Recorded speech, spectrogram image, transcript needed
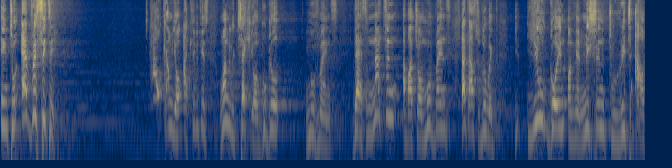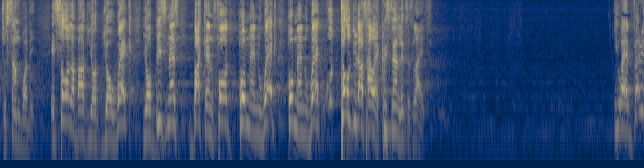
into every city. How come your activities, when we check your Google movements, there's nothing about your movements that has to do with you going on a mission to reach out to somebody. It's all about your, your work, your business, back and forth, home and work, home and work. Who told you that's how a Christian lives his life? You are a very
